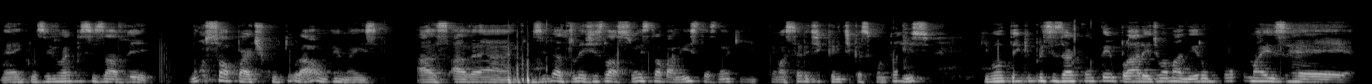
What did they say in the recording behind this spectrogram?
Né? Inclusive vai precisar ver não só a parte cultural, né, mas as, a, a, inclusive as legislações trabalhistas, né, que tem uma série de críticas quanto a isso, que vão ter que precisar contemplar aí de uma maneira um pouco mais é,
